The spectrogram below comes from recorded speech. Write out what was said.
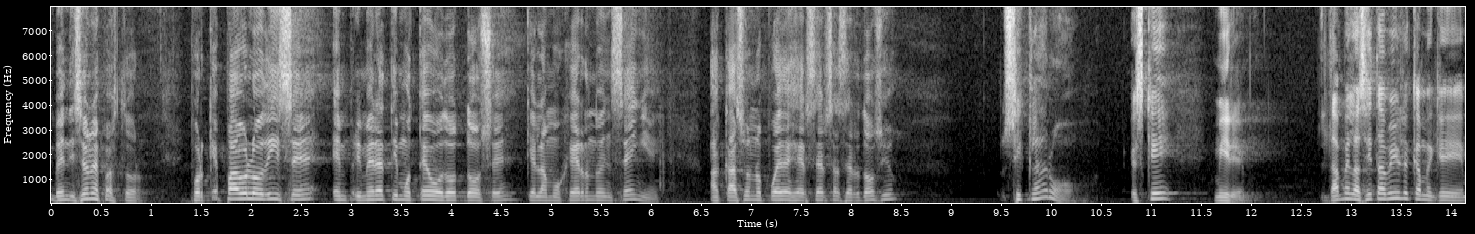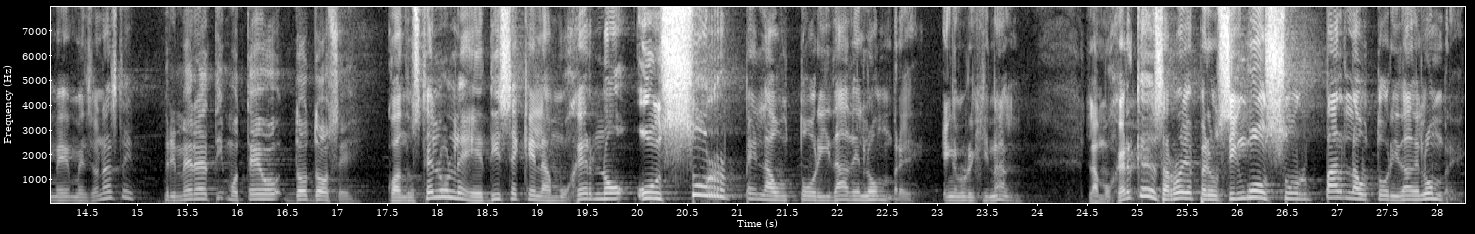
Bendiciones, pastor. ¿Por qué Pablo dice en 1 Timoteo 2:12 que la mujer no enseñe? ¿Acaso no puede ejercer sacerdocio? Sí, claro. Es que, mire, dame la cita bíblica que me mencionaste. 1 Timoteo 2:12. Cuando usted lo lee, dice que la mujer no usurpe la autoridad del hombre en el original. La mujer que desarrolla, pero sin usurpar la autoridad del hombre.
